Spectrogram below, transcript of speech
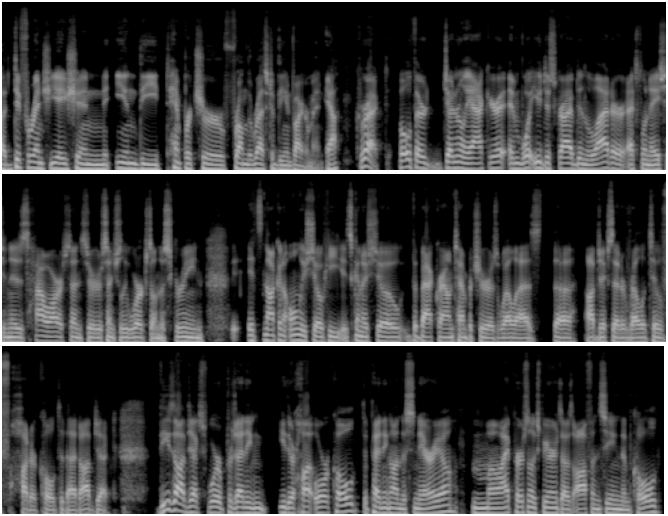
a differentiation in the temperature from the rest of the environment. Yeah? Correct. Both are generally accurate. And what you described in the latter explanation is how our sensor essentially works on the screen. It's not going to only show heat, it's going to show the background temperature as well as the objects that are relative hot or cold to that object. These objects were presenting either hot or cold, depending on the scenario. My personal experience, I was often seeing them cold.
